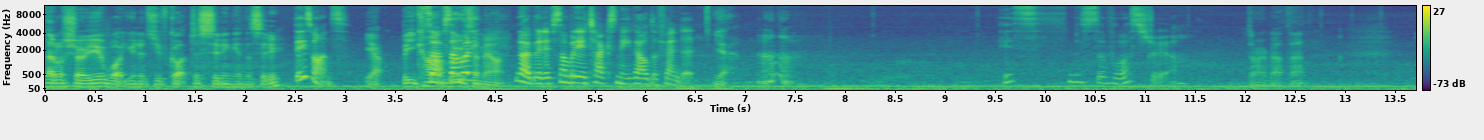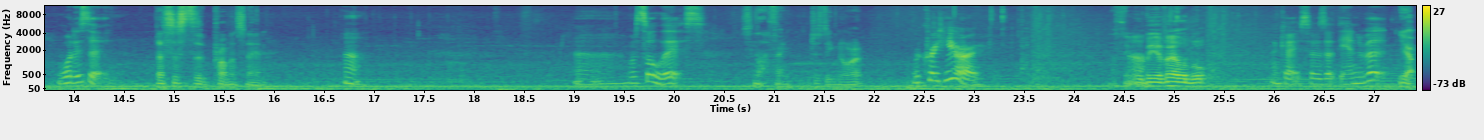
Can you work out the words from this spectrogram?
That'll show you what units you've got just sitting in the city. These ones. Yeah, but you can't somebody move them out. no, but if somebody attacks me, they'll defend it. Yeah. Ah. Isthmus of Lustria. Don't worry about that. What is it? That's just the province name. Huh. Uh, what's all this? It's nothing. Just ignore it. Recruit hero. Nothing Oh. will be available. Okay, so is that the end of it? Yep.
